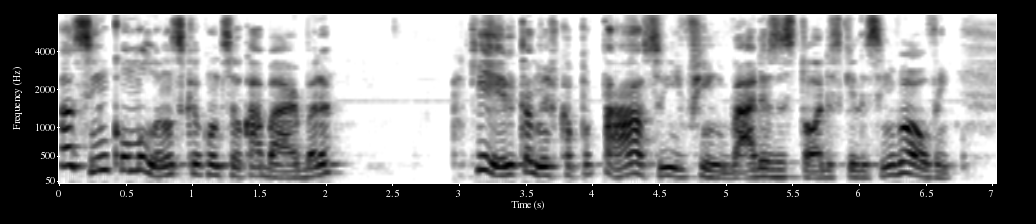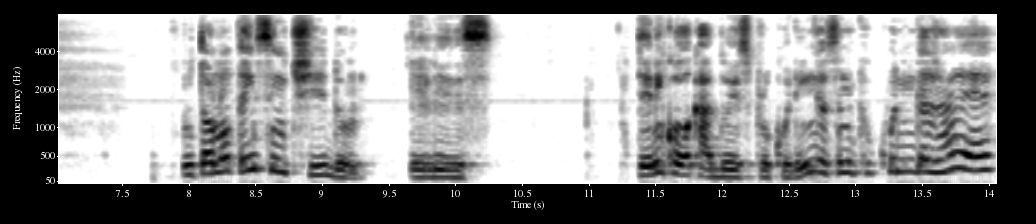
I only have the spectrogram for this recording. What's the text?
Assim como o lance que aconteceu com a Bárbara, que ele também fica putaço, enfim, várias histórias que eles se envolvem. Então não tem sentido eles terem colocado isso pro Coringa, sendo que o Coringa já é,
